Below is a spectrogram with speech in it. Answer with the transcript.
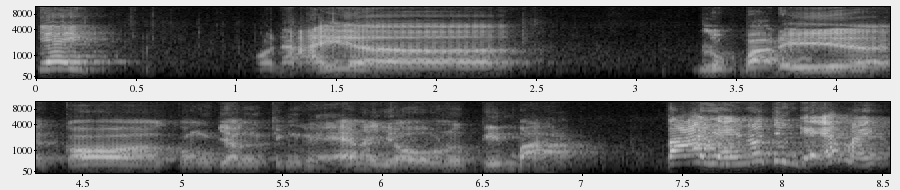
Gì hồi nãy ờ, lúc bà đi có con dân chân ghẻ nó vô nó kiếm bà. Ta vậy nó chân ghẻ mày.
